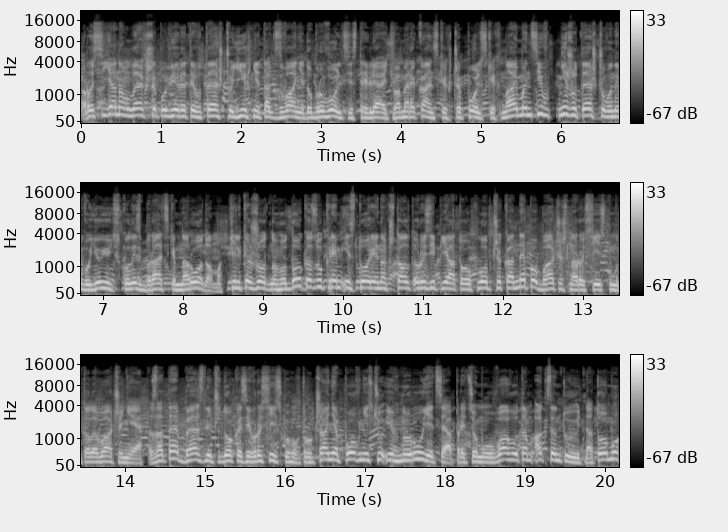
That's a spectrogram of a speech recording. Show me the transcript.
Росіянам легше повірити в те, що їхні так звані добровольці стріляють в американських чи польських найманців, ніж у те, що вони воюють з колись братським народом. Тільки жодного доказу, крім історії на кшталт розіп'ятого хлопчика, не побачиш на російському телебаченні. Зате безліч доказів російського втручання повністю ігнорується. При цьому увагу там акцентують на тому,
